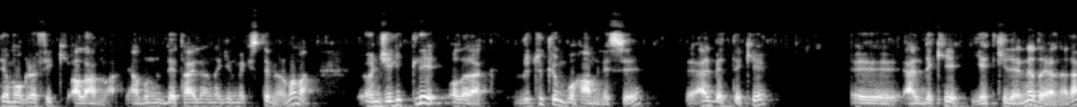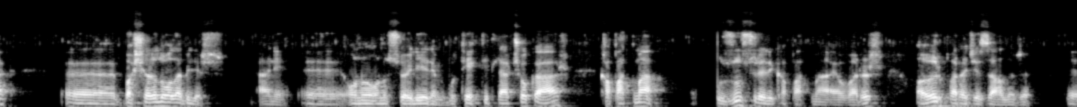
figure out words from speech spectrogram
demografik alan var. Yani bunun detaylarına girmek istemiyorum ama öncelikli olarak Rütük'ün bu hamlesi e, elbette ki e, eldeki yetkilerine dayanarak e, başarılı olabilir. Yani e, onu onu söyleyelim. Bu tehditler çok ağır. Kapatma, uzun süreli kapatmaya varır. Ağır para cezaları e,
